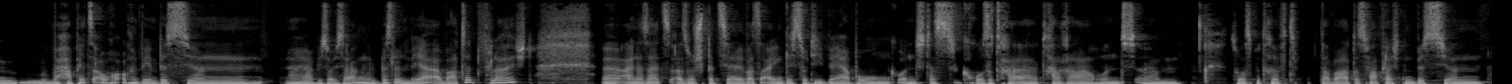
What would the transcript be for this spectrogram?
habe jetzt auch irgendwie ein bisschen, naja, wie soll ich sagen, ein bisschen mehr erwartet vielleicht. Äh, einerseits, also speziell, was eigentlich so die Werbung und das große Tra Trara und ähm, sowas betrifft, da war, das war vielleicht ein bisschen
